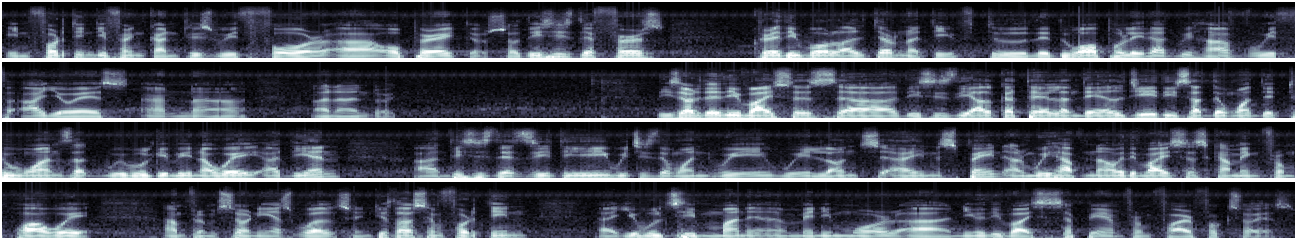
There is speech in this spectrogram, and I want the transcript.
in 14 different countries with four uh, operators. So this is the first credible alternative to the duopoly that we have with iOS and, uh, and Android. These are the devices. Uh, this is the Alcatel and the LG. These are the, one, the two ones that we will give in away at the end. And this is the ZTE, which is the one we, we launched in Spain. And we have now devices coming from Huawei and from Sony as well. So in 2014, uh, you will see many, uh, many more uh, new devices appearing from Firefox OS.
